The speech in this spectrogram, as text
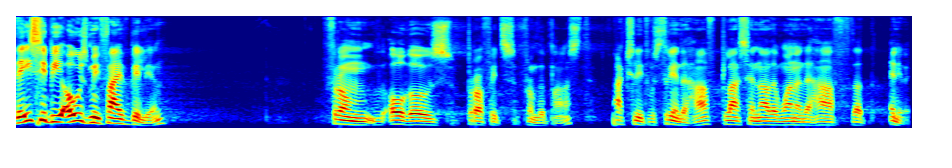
the ECB owes me five billion from all those profits from the past. Actually, it was three and a half plus another one and a half that, anyway.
